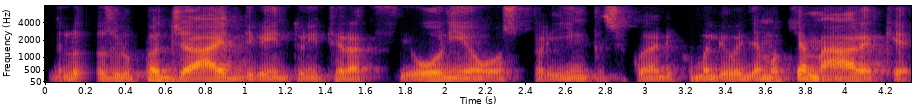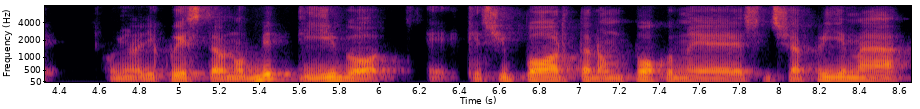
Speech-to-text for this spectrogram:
nello sviluppo agile diventano iterazioni o sprint, a seconda di come li vogliamo chiamare, che ognuna di queste ha un obiettivo e che ci portano un po' come si diceva prima,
